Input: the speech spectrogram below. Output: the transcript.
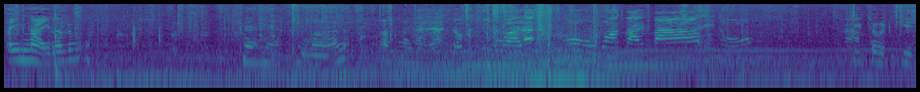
ไปไหนแล้วลูกเนี่ยเนี่ยหมาแล้วอะไรนั่นแหละดมขี้วัวละโอ้มอตายป้าไอ้หนูที่ตูดกิน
